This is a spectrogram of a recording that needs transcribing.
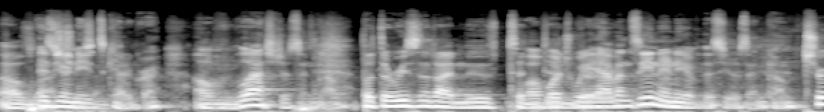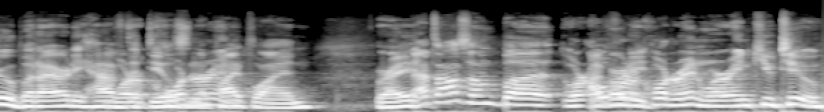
Of is your needs income. category of mm-hmm. last year's income, But the reason that I moved to of which we haven't seen any of this year's income. True, but I already have We're the deals in the in. pipeline, right? That's awesome, but we're I've over already- a quarter in. We're in Q2.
